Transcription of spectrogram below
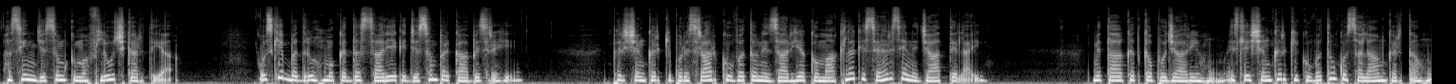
हसीन जिसम को मफलूज कर दिया। उसकी बदरूह मुकदस जारिया के जिसम पर काबिज रही। फिर शंकर की पुरस्कार कुतों ने जारिया को माखला के शहर से निजात दिलाई। मैं ताकत का पुजारी हूँ, इसलिए शंकर की कुतों को सलाम करता हूँ।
